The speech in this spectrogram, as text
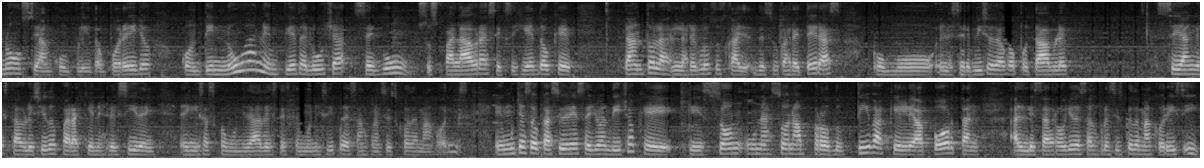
no se han cumplido. Por ello, continúan en pie de lucha según sus palabras, exigiendo que tanto la- el arreglo de sus, carreteras como el servicio de agua potable sean establecidos para quienes residen en esas comunidades de este municipio de San Francisco de Macorís. En muchas ocasiones ellos han dicho que, que son una zona productiva que le aportan al desarrollo de San Francisco de Macorís y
